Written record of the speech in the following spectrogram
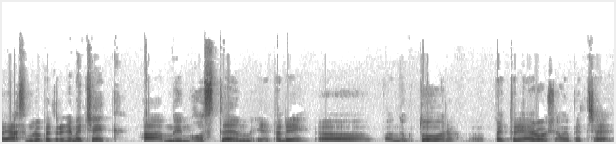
já se jmenuji Petr Němeček a mým hostem je tady eh, pan doktor Petr Jaroš. Ahoj Petře.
